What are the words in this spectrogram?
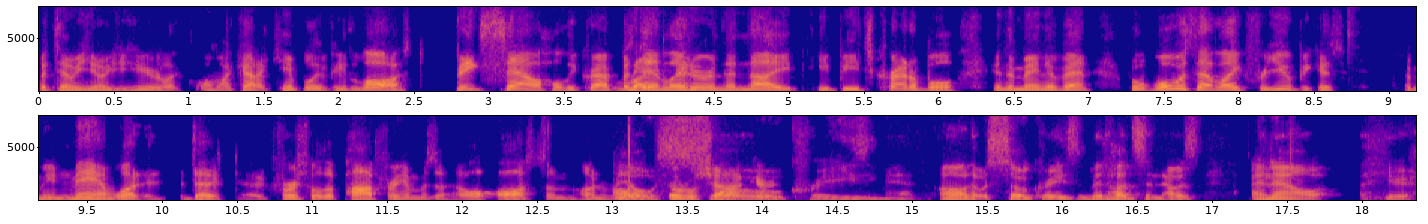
But then, you know, you hear like, oh my god, I can't believe he lost. Big Sal, holy crap! But Right, then and- later in the night, he beats Credible in the main event. But what was that like for you? Because I mean, man, what the uh, first of all, the pop for him was awesome, unreal, Oh, total so shocker. crazy, man. Oh, that was so crazy. Mid Hudson, that was, and now here,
